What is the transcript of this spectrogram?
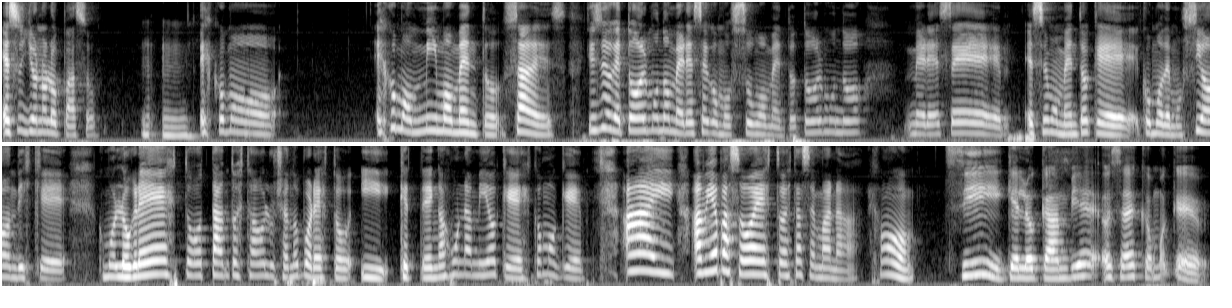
eso yo no lo paso. Es como, es como mi momento, ¿sabes? Yo siento que todo el mundo merece como su momento. Todo el mundo merece ese momento que, como de emoción, que como logré esto, tanto he estado luchando por esto, y que tengas un amigo que es como que, ay, a mí me pasó esto esta semana. Es como, Sí, que lo cambie, o sea, es como que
